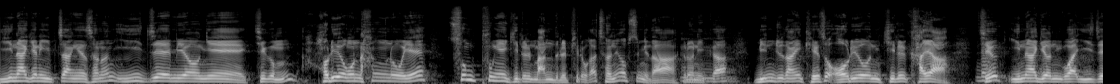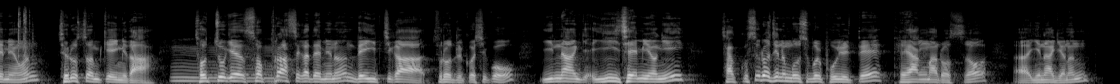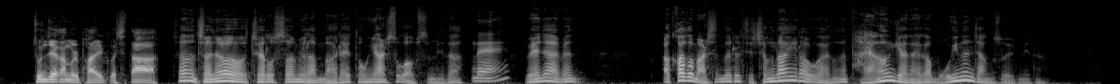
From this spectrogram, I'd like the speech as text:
이낙연 입장에서는 이재명의 지금 어려운 항로에 순풍의 길을 만들 필요가 전혀 없습니다. 그러니까 음. 민주당이 계속 어려운 길을 가야 네. 즉 이낙연과 이재명은 제로섬 게임이다. 음. 저쪽에서 플러스가 되면은 내 입지가 줄어들 것이고 이낙 이재명이 자꾸 쓰러지는 모습을 보일 때 대항마로서 아, 이낙연은 존재감을 봐할 것이다. 저는 전혀 제로섬이란 말에 동의할 수가 없습니다. 네. 왜냐하면 아까도 말씀드렸듯이 정당이라고 하는 건 다양한 견해가 모이는 장소입니다.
